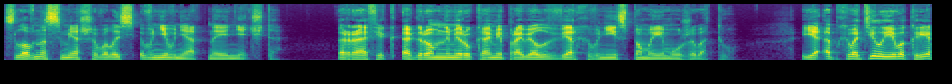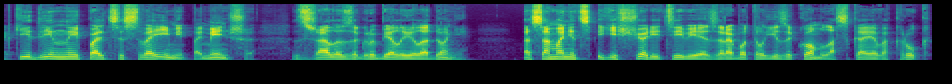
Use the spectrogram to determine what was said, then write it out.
словно смешивалось в невнятное нечто. Рафик огромными руками провел вверх-вниз по моему животу. Я обхватил его крепкие длинные пальцы своими, поменьше, сжала загрубелые ладони. А саманец еще ретивее заработал языком, лаская вокруг,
